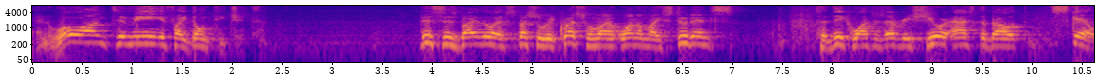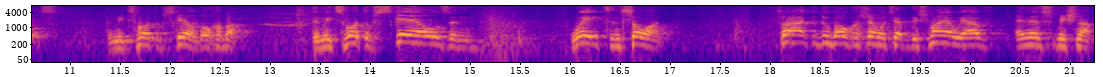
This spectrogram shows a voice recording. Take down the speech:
and woe unto me if I don't teach it. This is, by the way, a special request from my, one of my students. Tzaddik watches every shiur, asked about scales. The mitzvot of scales, Bochaba. The mitzvot of scales and weights and so on. So I had to do Baruch Hashem with Tzep Dishmaya, we have in this Mishnah.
